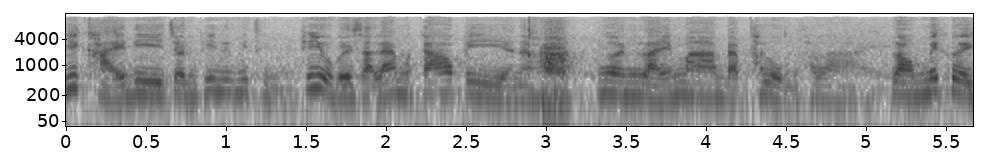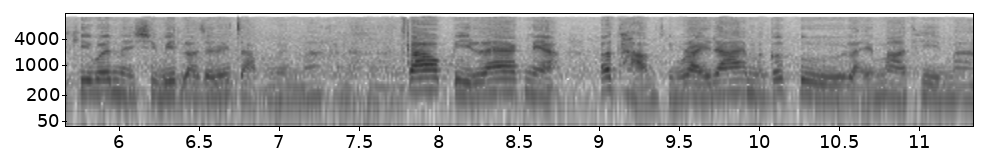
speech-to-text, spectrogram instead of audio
พี่ขายดีจนพี่นึกไม่ถึง พี่อยู่บริษัทแรกมา 9 ปีอะนะครัคะบเงินไหลมาแบบถล่มทลาย เราไม่เคยคิดว่าในชีวิตเราจะได้จับเงินมากขนาดนั้น 9 ปีแรกเนี่ยถ้าถามถึงรายได้มันก็คือไหลมาเทมา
